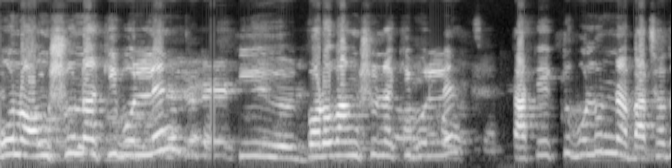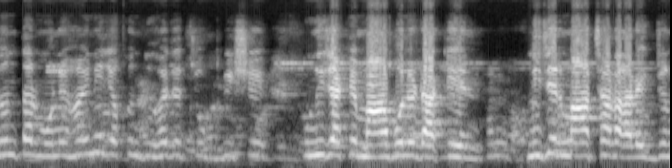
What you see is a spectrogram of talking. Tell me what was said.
কোন অংশ না কি বললেন? কি বড় না কি বললেন? তাকে একটু বলুন না, বাছাধন তার মনে হয়নি যখন দু হাজার চব্বিশে উনি যাকে মা বলে ডাকেন, নিজের মা ছাড়া আরেকজন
